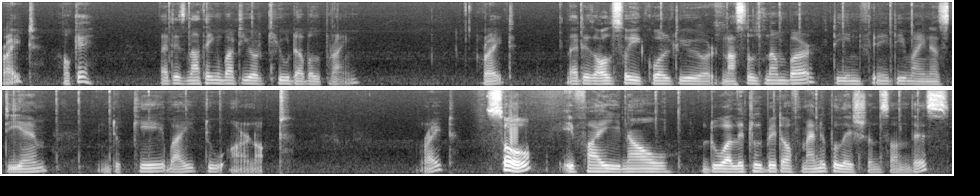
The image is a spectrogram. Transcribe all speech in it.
right okay that is nothing but your q double prime right that is also equal to your Nusselt number t infinity minus t m into k by 2 r naught right. So, if I now do a little bit of manipulations on this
